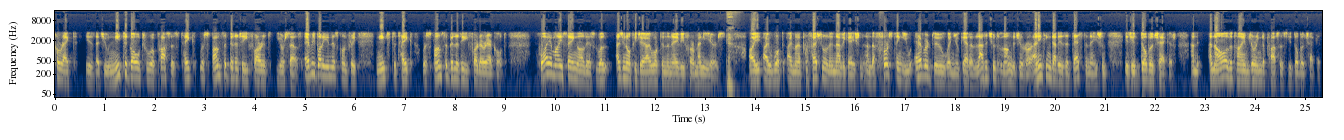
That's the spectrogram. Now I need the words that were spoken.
correct is that you need to go through a process, take responsibility for it yourself. Everybody in this country needs to take responsibility for their Eircode. Why am I saying all this? Well, as you know, PJ, I worked in the Navy for many years. I, I work, I'm a professional in navigation, and the first thing you ever do when you get a latitude and longitude or anything that is a destination is you double check it. And, and all the time during the process, you double check it.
